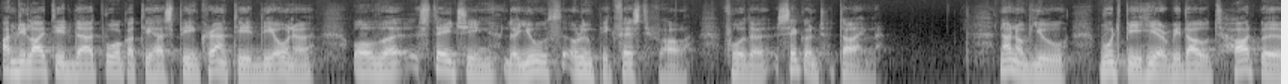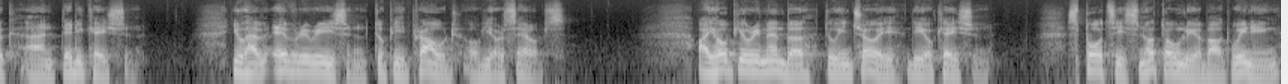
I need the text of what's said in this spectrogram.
I'm delighted that Vuokatti has been granted the honor of uh, staging the Youth Olympic Festival for the second time. None of you would be here without hard work and dedication. You have every reason to be proud of yourselves. I hope you remember to enjoy the occasion. Sports is not only about winning,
